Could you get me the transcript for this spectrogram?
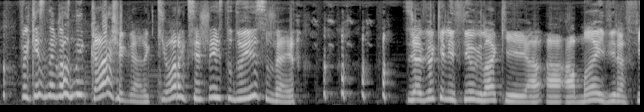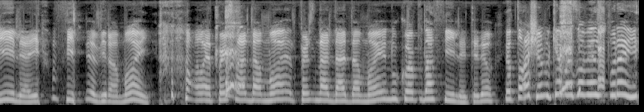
Porque esse negócio não encaixa, cara. Que hora que você fez tudo isso, velho? Você já viu aquele filme lá que a, a, a, mãe vira filha e a filha vira mãe? É personalidade da mãe, personalidade da mãe no corpo da filha, entendeu? Eu tô achando que é mais ou menos por aí.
